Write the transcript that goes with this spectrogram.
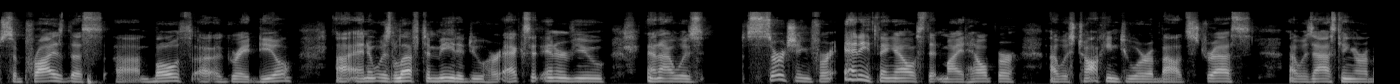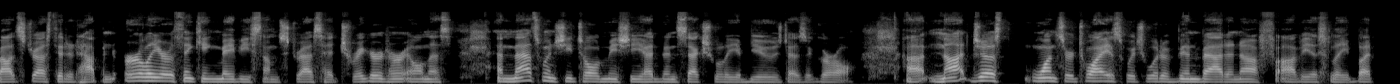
surprised us uh, both a great deal. Uh, and it was left to me to do her exit interview. And I was searching for anything else that might help her. I was talking to her about stress. I was asking her about stress that had happened earlier, thinking maybe some stress had triggered her illness. And that's when she told me she had been sexually abused as a girl. Uh, not just once or twice, which would have been bad enough, obviously, but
